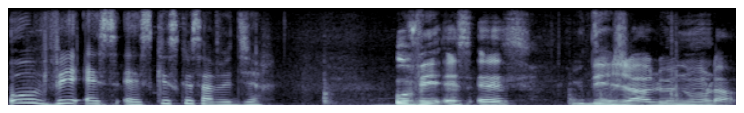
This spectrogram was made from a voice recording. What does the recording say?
OVSS. Qu'est-ce que ça veut dire? OVSS, déjà le nom là,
